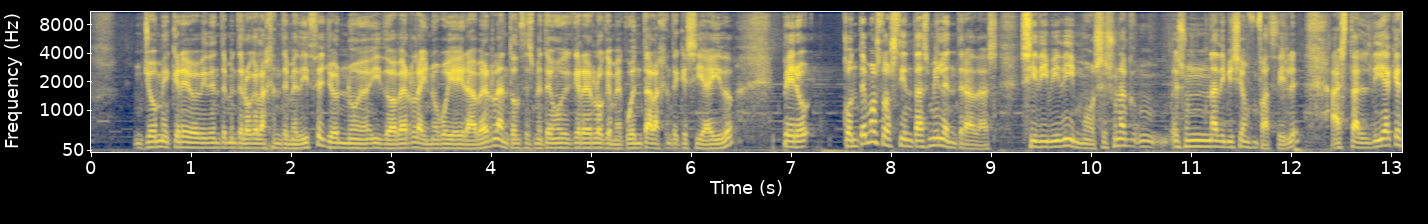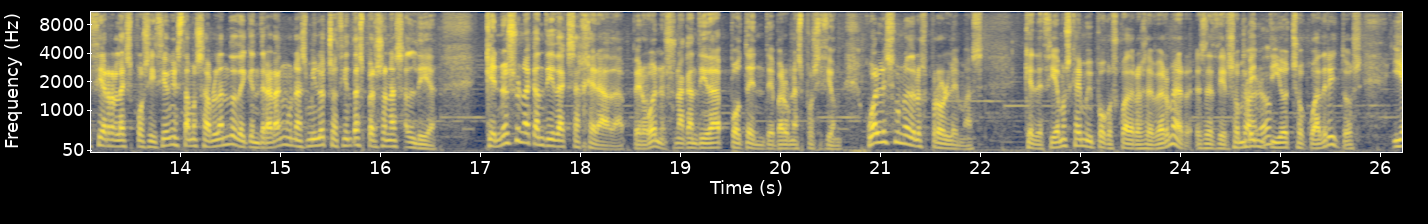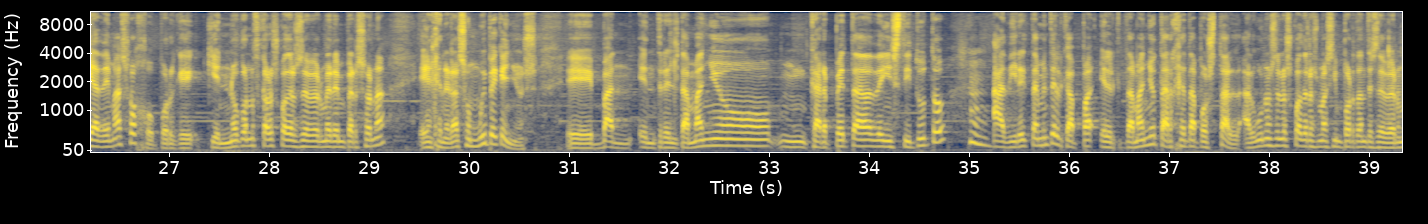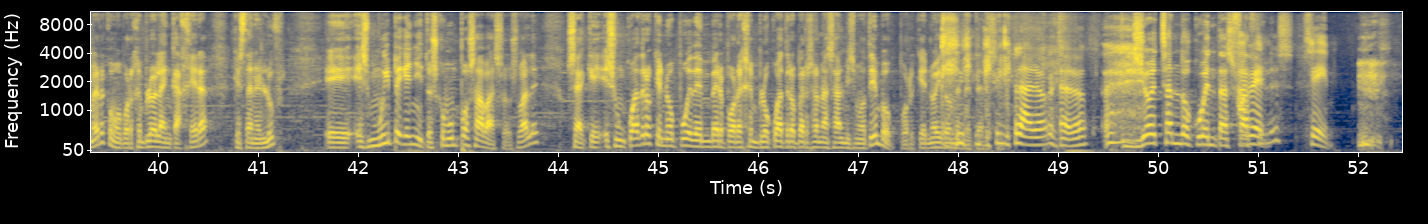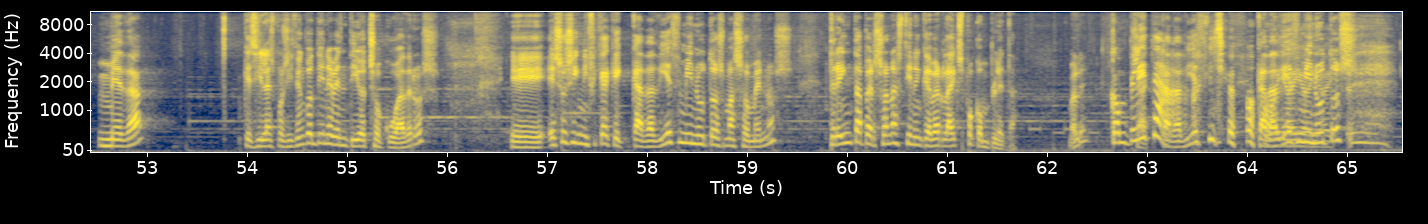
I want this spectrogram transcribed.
Yo me creo evidentemente lo que la gente me dice, yo no he ido a verla y no voy a ir a verla, entonces me tengo que creer lo que me cuenta la gente que sí ha ido. Pero contemos 200.000 entradas. Si dividimos, es una, es una división fácil, ¿eh? Hasta el día que cierra la exposición estamos hablando de que entrarán unas 1.800 personas al día. Que no es una cantidad exagerada, pero bueno, es una cantidad potente para una exposición. ¿Cuál es uno de los problemas? Que decíamos que hay muy pocos cuadros de Vermeer, es decir, son Claro. 28 cuadritos. Y además, ojo, porque quien no conozca los cuadros de Vermeer en persona, en general son muy pequeños. Eh, van entre el tamaño mm, carpeta de instituto a directamente el, tamaño tarjeta postal. Algunos de los cuadros más importantes de Vermeer, como por ejemplo la encajera, que está en el Louvre, eh, es muy pequeñito, es como un posavasos, ¿vale? O sea que es un cuadro que no pueden ver, por ejemplo, cuatro personas al mismo tiempo, porque no hay dónde meterse. claro, claro. Yo echando cuentas ver, fáciles, sí. me da que si la exposición contiene 28 cuadros, eh, eso significa que cada 10 minutos más o menos, 30 personas tienen que ver la expo completa. ¿Vale? ¿Completa? O sea, cada 10 Yo- cada Ay, 10 ay, ay, minutos.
